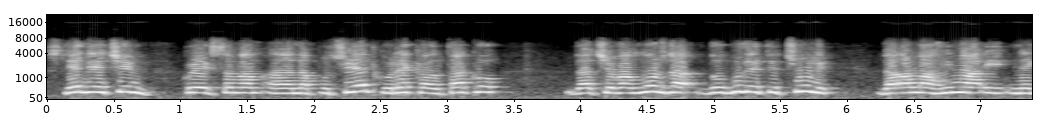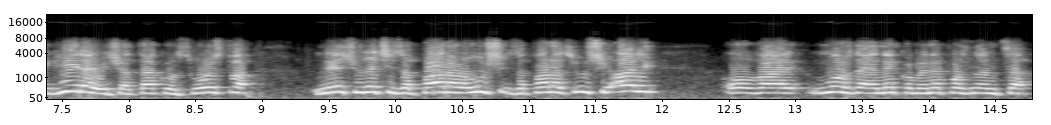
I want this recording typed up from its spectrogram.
sljedećem kojeg sam vam e, na početku rekao tako da će vam možda da budete čuli da Allah ima i negirajuća tako svojstva. Neću reći zaparalo uši zaparati uši ali ovaj možda je nekome nepoznanca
